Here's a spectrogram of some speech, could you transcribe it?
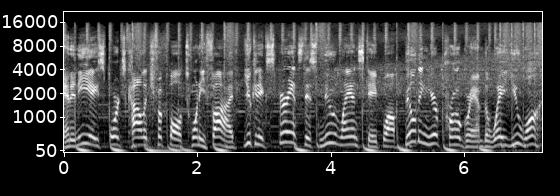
And in EA Sports College Football 25, you can experience this new landscape while building your program the way you want.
